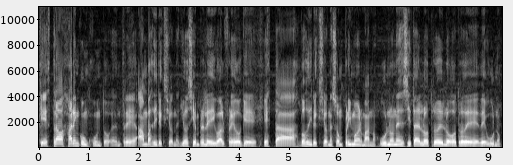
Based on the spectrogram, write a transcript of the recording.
que es trabajar en conjunto entre ambas direcciones. Yo siempre le digo a Alfredo que estas dos direcciones son primos hermanos, uno necesita del otro y lo otro de, uno.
